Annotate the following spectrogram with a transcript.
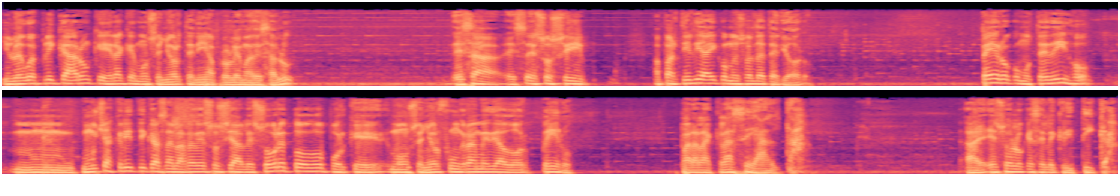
Y luego explicaron que era que Monseñor tenía problemas de salud. Esa, eso sí, a partir de ahí comenzó el deterioro. Pero como usted dijo, Mm, muchas críticas en las redes sociales, sobre todo porque Monseñor fue un gran mediador, pero para la clase alta. eso es lo que se le critica.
